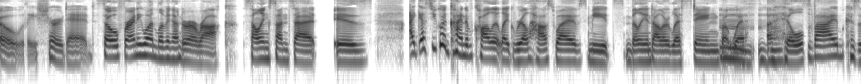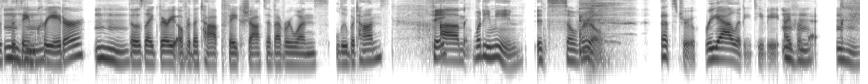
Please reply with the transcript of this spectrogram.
Oh, they sure did. So, for anyone living under a rock, Selling Sunset is, I guess you could kind of call it like Real Housewives meets Million Dollar Listing, but mm, with mm-hmm. a Hills vibe because it's mm-hmm. the same mm-hmm. creator. Mm-hmm. Those like very over the top fake shots of everyone's Louboutins. Fake? Um, what do you mean? It's so real. That's true. Reality TV. I mm-hmm. forget. Mm-hmm.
